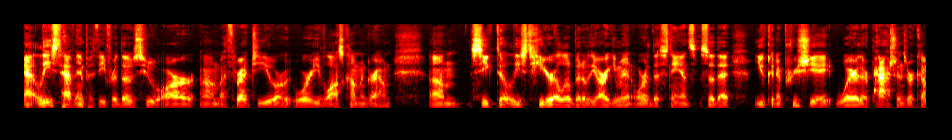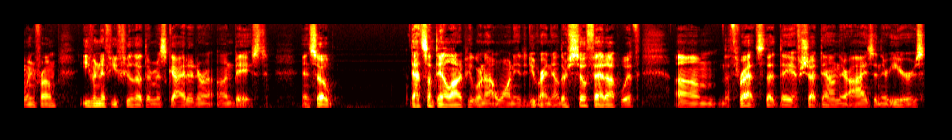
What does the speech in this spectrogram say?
at least have empathy for those who are um, a threat to you or where you've lost common ground. Um, seek to at least hear a little bit of the argument or the stance so that you can appreciate where their passions are coming from, even if you feel that they're misguided or unbased. And so that's something a lot of people are not wanting to do right now. They're so fed up with um, the threats that they have shut down their eyes and their ears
